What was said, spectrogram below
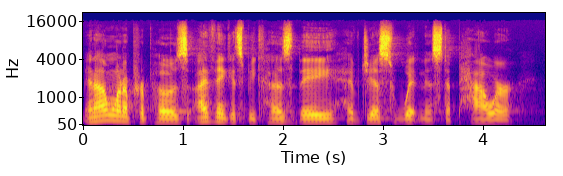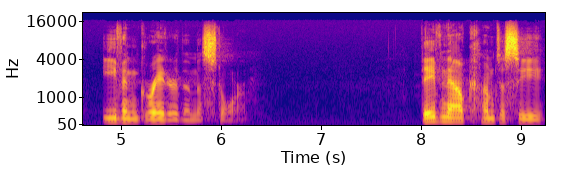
And I want to propose I think it's because they have just witnessed a power even greater than the storm. They've now come to see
